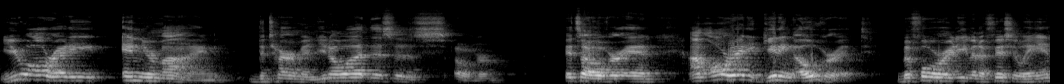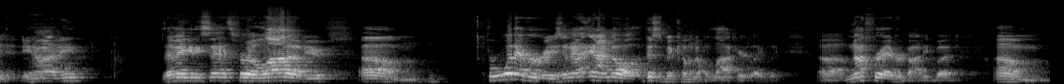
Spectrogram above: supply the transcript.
you already, in your mind, determined, you know what, this is over. It's over, and I'm already getting over it before it even officially ended. You know what I mean? Does that make any sense? For a lot of you, um, for whatever reason, and I, know this has been coming up a lot here lately. Uh, not for everybody, but um,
